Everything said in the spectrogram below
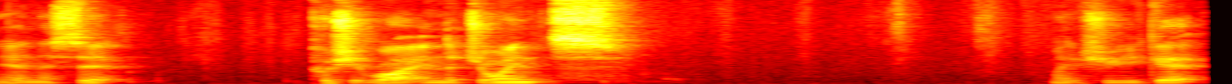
Yeah and that's it. Push it right in the joints. Make sure you get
